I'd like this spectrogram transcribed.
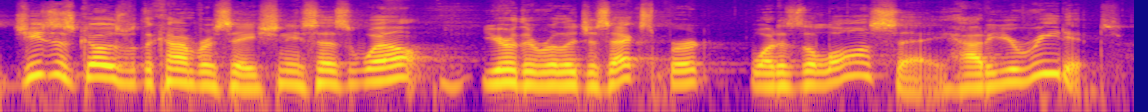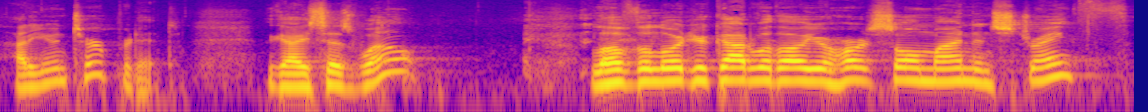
Jesus goes with the conversation. He says, Well, you're the religious expert. What does the law say? How do you read it? How do you interpret it? The guy says, Well, love the Lord your God with all your heart, soul, mind, and strength.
